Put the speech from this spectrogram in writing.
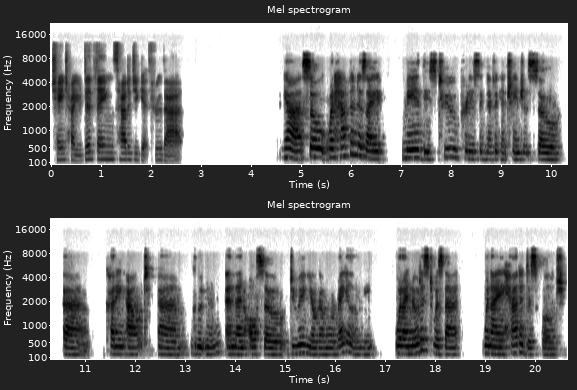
change how you did things? How did you get through that? Yeah so what happened is i made these two pretty significant changes. So uh, cutting out um, gluten and then also doing yoga more regularly what i noticed was that when i had a disc bulge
